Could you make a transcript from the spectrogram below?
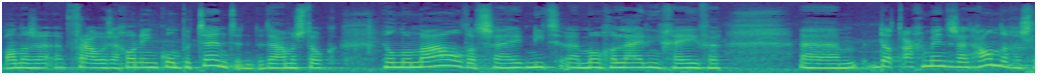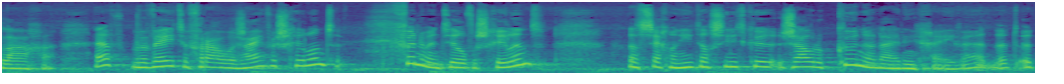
mannen zijn, vrouwen zijn gewoon incompetent. En daarom is het ook heel normaal dat zij niet eh, mogen leiding geven. Ehm, dat argument is uit handen geslagen. We weten vrouwen zijn verschillend, fundamenteel verschillend. Dat zegt nog niet dat ze niet zouden kunnen leiding geven. Hè. Het, het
